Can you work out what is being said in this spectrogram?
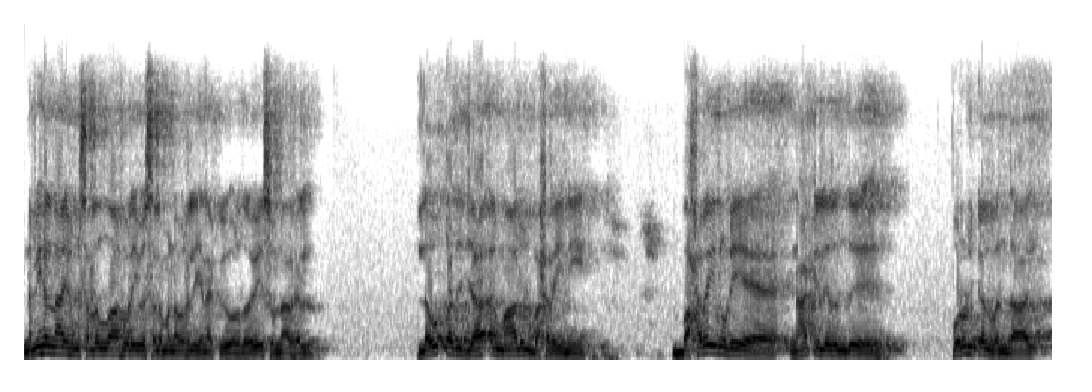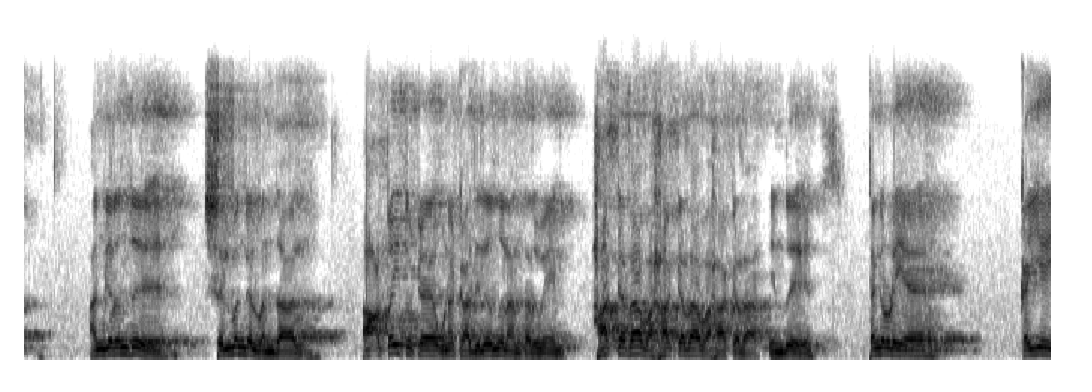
நபிகள் நாயகம் சல்லல்லாஹு அலி வசல்லம் அன்னவர்கள் எனக்கு ஒரு தடவை சொன்னார்கள் லவ்கது ஜா மாலுல் பஹ்ரைனி. பஹ்ரைனுடைய நாட்டிலிருந்து பொருட்கள் வந்தால் அங்கிருந்து செல்வங்கள் வந்தால் அத்தை துக்க உனக்கு அதிலிருந்து நான் தருவேன். ஹாக்கதா வஹாக்கதா வஹாக்கதா என்று தங்களுடைய கையை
